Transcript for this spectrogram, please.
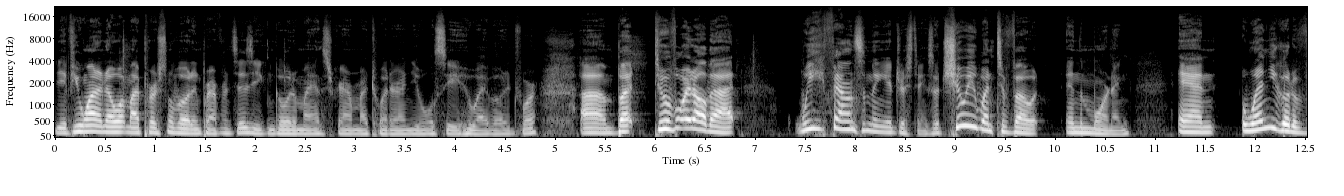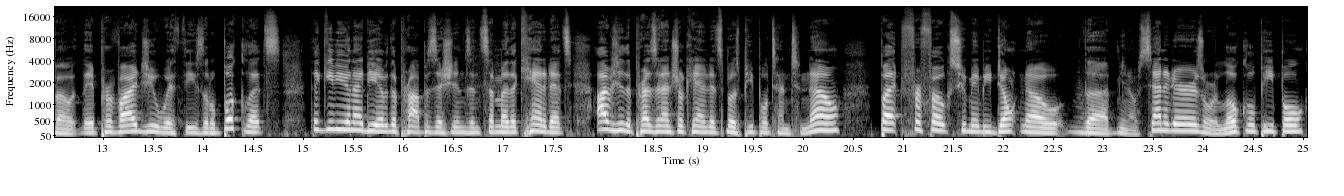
If you want to know what my personal voting preference is, you can go to my Instagram or my Twitter, and you will see who I voted for. Um, but to avoid all that, we found something interesting. So Chewy went to vote in the morning, and when you go to vote, they provide you with these little booklets that give you an idea of the propositions and some of the candidates. Obviously, the presidential candidates most people tend to know, but for folks who maybe don't know the you know senators or local people,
